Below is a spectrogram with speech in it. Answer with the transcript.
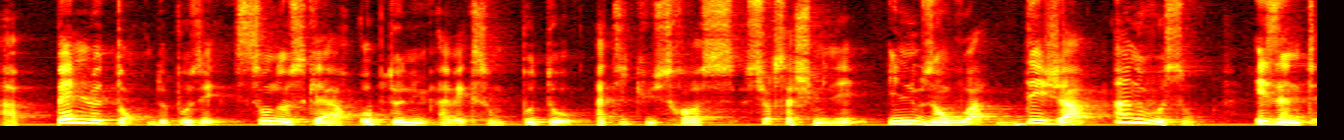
à peine le temps de poser son Oscar obtenu avec son poteau Atticus Ross sur sa cheminée. Il nous envoie déjà un nouveau son. Isn't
